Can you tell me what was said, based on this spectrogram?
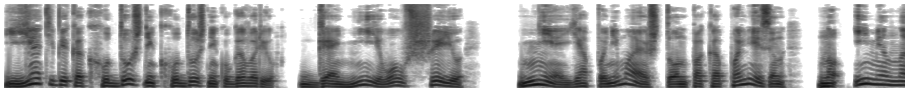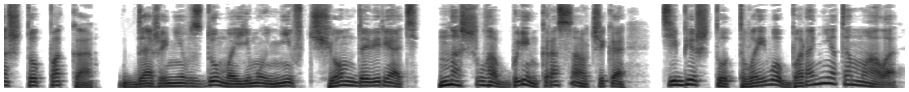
я тебе как художник художнику говорю, гони его в шею. Не, я понимаю, что он пока полезен, но именно что пока. Даже не вздумай ему ни в чем доверять. Нашла, блин, красавчика. Тебе что, твоего баронета мало?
